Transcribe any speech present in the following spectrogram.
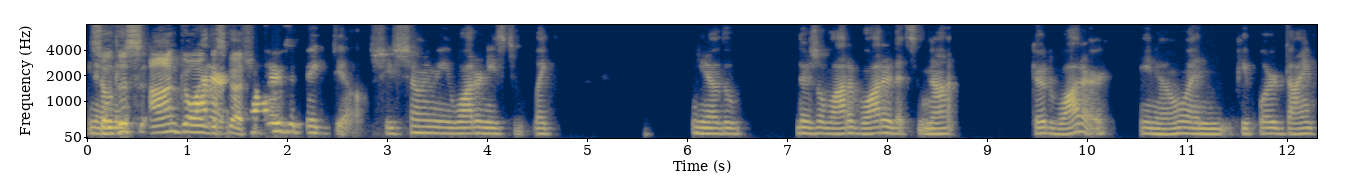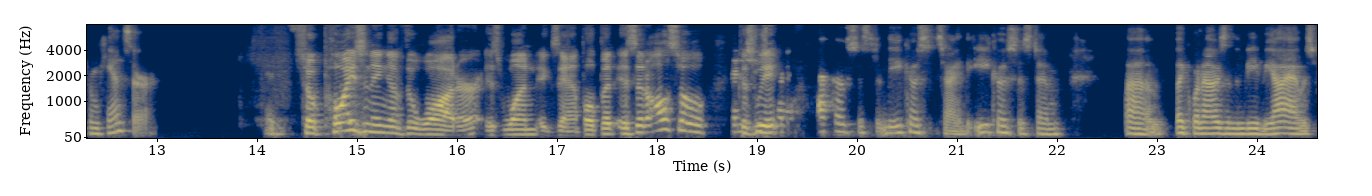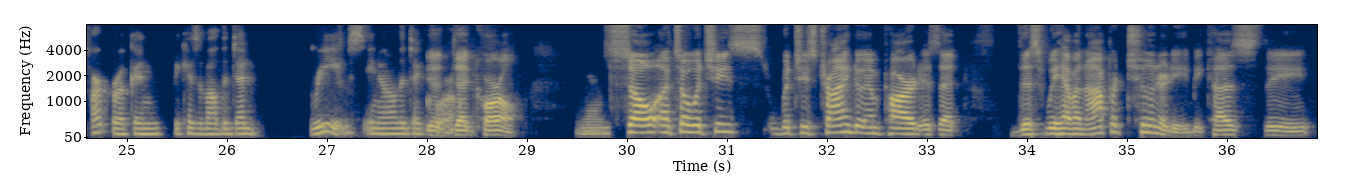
You know, so this ongoing water, discussion. water's a big deal. She's showing me water needs to like, you know, the there's a lot of water that's not good water, you know, and people are dying from cancer. It's, So poisoning of the water is one example, but is it also because we- ecosystem, the ecosystem, sorry, the ecosystem. Um, like when I was in the BVI, I was heartbroken because of all the dead reefs, you know, all the dead yeah, coral. dead coral? know. So, uh, so what she's what she's trying to impart is that this we have an opportunity because the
